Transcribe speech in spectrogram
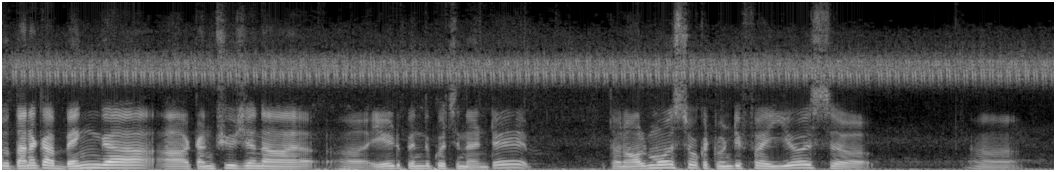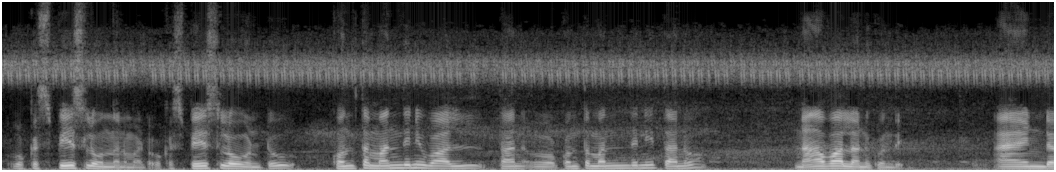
సో తనకు ఆ బెంగ ఆ కన్ఫ్యూజన్ ఆ ఏడుపు ఎందుకు వచ్చిందంటే తను ఆల్మోస్ట్ ఒక ట్వంటీ ఫైవ్ ఇయర్స్ ఒక స్పేస్లో ఉందన్నమాట. ఒక స్పేస్లో ఉంటూ కొంతమందిని వాళ్ళు తను కొంతమందిని తను నా వాళ్ళు అనుకుంది. అండ్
